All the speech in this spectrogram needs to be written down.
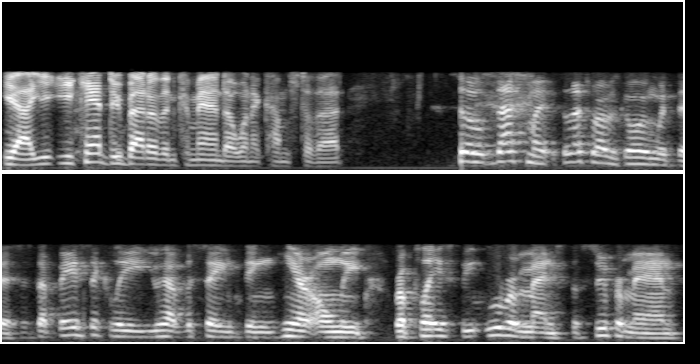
Yeah, you, you can't do better than Commando when it comes to that. So that's my so that's where I was going with this is that basically you have the same thing here only replace the Ubermensch, the Superman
